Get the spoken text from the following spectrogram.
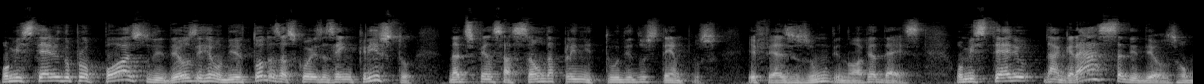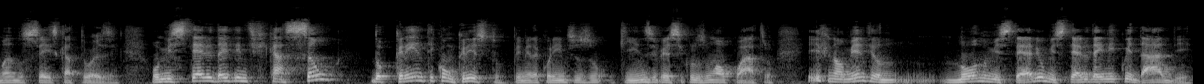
O mistério do propósito de Deus de reunir todas as coisas em Cristo na dispensação da plenitude dos tempos. Efésios 1, de 9 a 10. O mistério da graça de Deus, Romanos 6, 14. O mistério da identificação do crente com Cristo, 1 Coríntios 15, versículos 1 ao 4. E, finalmente, o nono mistério, o mistério da iniquidade,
